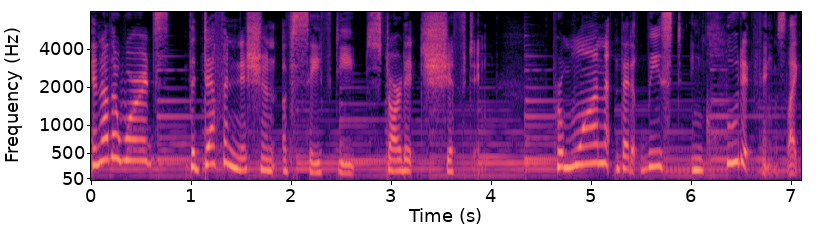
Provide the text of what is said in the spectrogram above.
In other words, the definition of safety started shifting from one that at least included things like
